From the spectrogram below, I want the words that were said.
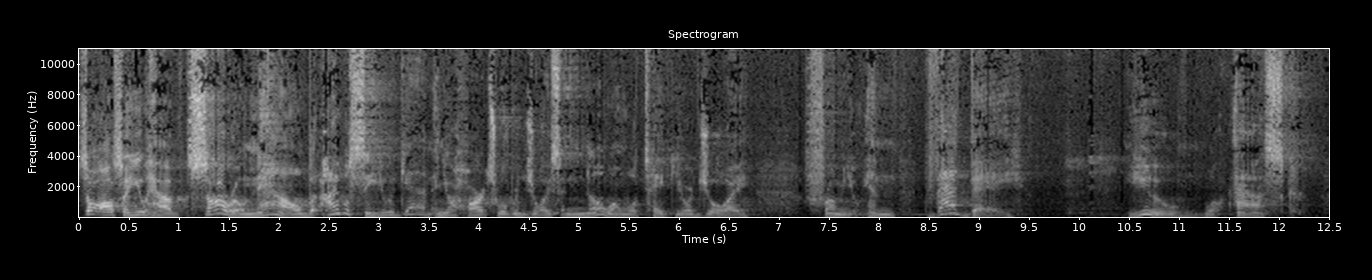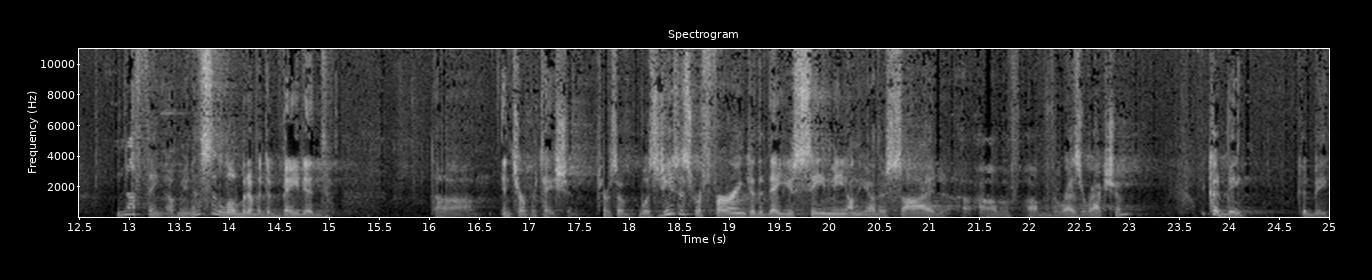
So also you have sorrow now, but I will see you again, and your hearts will rejoice, and no one will take your joy from you. In that day, you will ask nothing of me. Now, this is a little bit of a debated uh, interpretation in terms of was Jesus referring to the day you see me on the other side of, of the resurrection? It could be. Could be.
